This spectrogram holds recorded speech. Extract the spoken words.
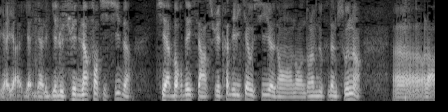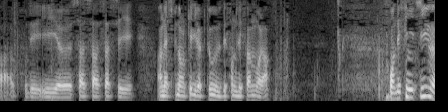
il, y a, le sujet de l'infanticide qui est abordé, c'est un sujet très délicat aussi euh, dans, dans, l'œuvre de Kundam Soon. voilà, et ça, ça, ça c'est un aspect dans lequel il va plutôt défendre les femmes. Voilà. En définitive,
